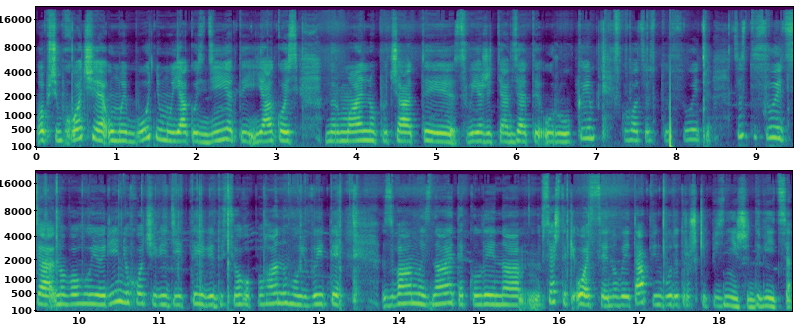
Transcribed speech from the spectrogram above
в общем, хоче у майбутньому якось діяти, якось нормально почати своє життя взяти у руки. Кого це стосується? Це стосується нового Yorіню, хоче відійти від усього поганого і вийти з вами. Знаєте, коли на все ж таки ось цей новий етап він буде трошки пізніше. Дивіться,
